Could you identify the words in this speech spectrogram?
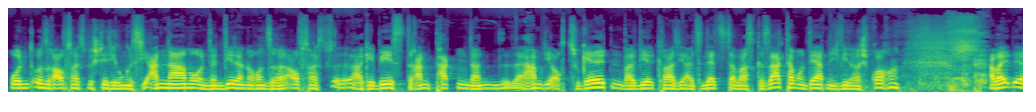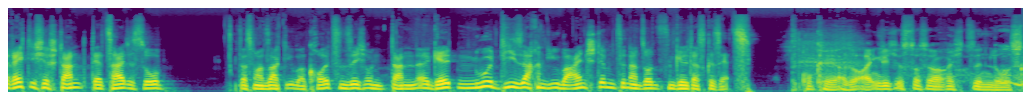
und unsere Auftragsbestätigung ist die Annahme. Und wenn wir dann noch unsere Auftrags-AGBs dran packen, dann haben die auch zu gelten, weil wir quasi als letzter was gesagt haben und der hat nicht widersprochen. Aber der rechtliche Stand der Zeit ist so, dass man sagt, die überkreuzen sich und dann äh, gelten nur die Sachen, die übereinstimmend sind, ansonsten gilt das Gesetz. Okay, also eigentlich ist das ja recht sinnlos.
